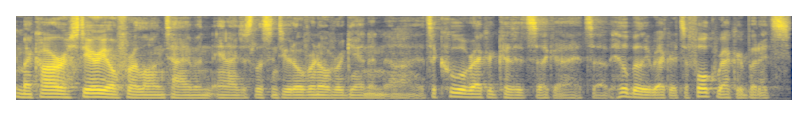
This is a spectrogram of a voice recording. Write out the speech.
in my car stereo for a long time, and, and I just listened to it over and over again. And uh, it's a cool record because it's like a it's a hillbilly record. It's a folk record, but it's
